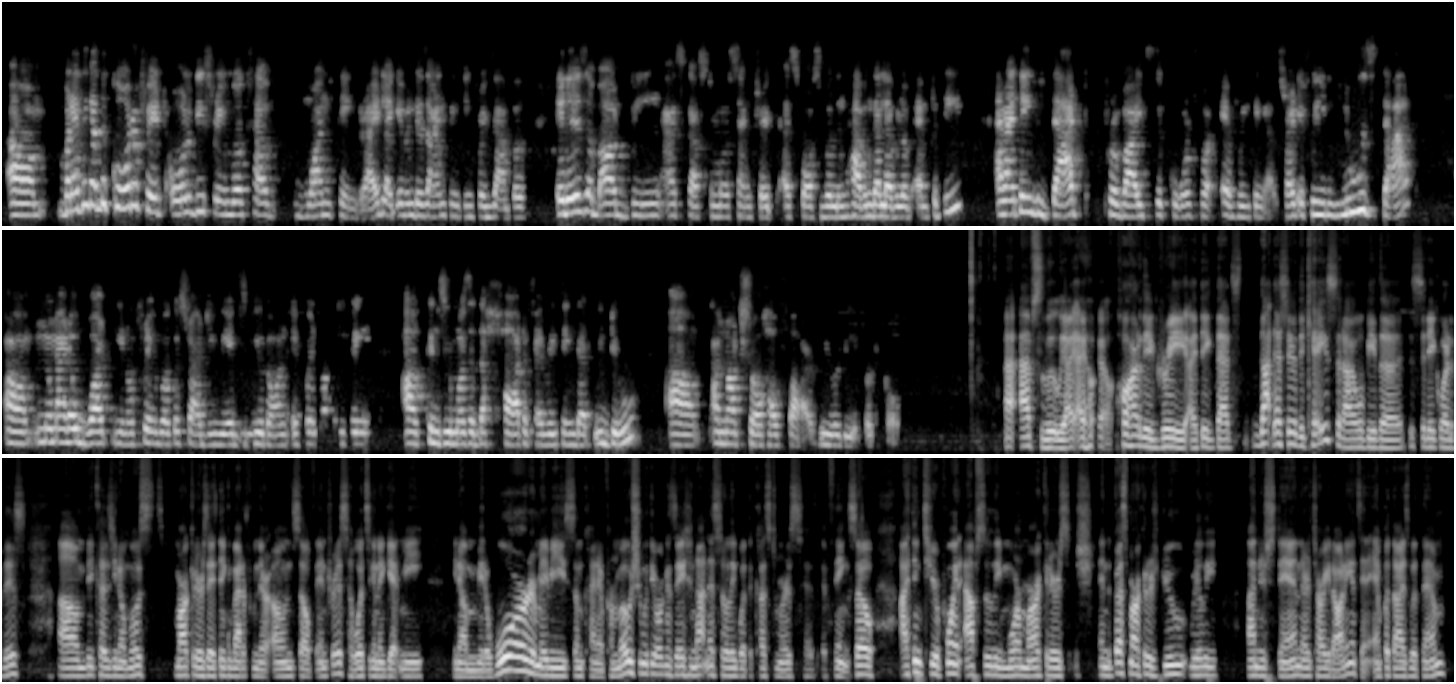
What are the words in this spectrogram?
Um, but I think at the core of it, all of these frameworks have one thing, right? Like even design thinking, for example, it is about being as customer centric as possible and having that level of empathy. And I think that provides the core for everything else, right? If we lose that, um, no matter what you know framework or strategy we execute on, if we're not keeping our consumers at the heart of everything that we do, uh, I'm not sure how far we will be able to go. Absolutely, I, I, wholeheartedly agree. I think that's not necessarily the case, and I will be the, the cynic one of this, um, because you know most marketers they think about it from their own self interest. What's going to get me, you know, an award or maybe some kind of promotion with the organization, not necessarily what the customers have, have think. So I think to your point, absolutely, more marketers and the best marketers do really understand their target audience and empathize with them.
